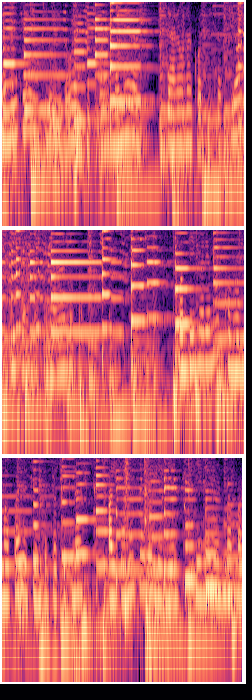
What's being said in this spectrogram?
También será incluido el tipo de moneda, se hará una cotización y se almacenarán los datos. Continuaremos con un mapa de cientos a asignar. Algunas aerolíneas tienen un mapa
